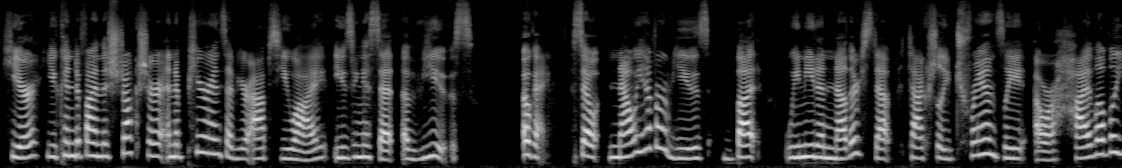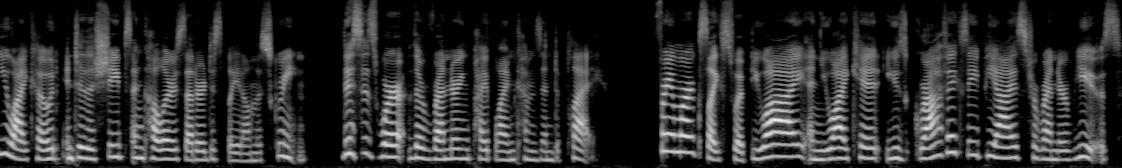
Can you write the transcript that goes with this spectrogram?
Here, you can define the structure and appearance of your app's UI using a set of views. Okay, so now we have our views, but we need another step to actually translate our high-level UI code into the shapes and colors that are displayed on the screen. This is where the rendering pipeline comes into play. Frameworks like Swift UI and UIKit use graphics APIs to render views,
